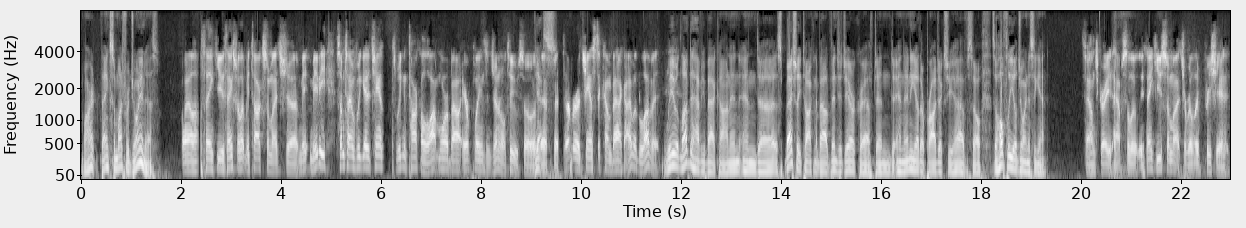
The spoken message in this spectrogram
Mark, thanks so much for joining us. Well, thank you. Thanks for letting me talk so much. Uh, may- maybe sometime if we get a chance, we can talk a lot more about airplanes in general too. So if, yes. if there's ever a chance to come back, I would love it. We would love to have you back on, and and uh, especially talking about vintage aircraft and and any other projects you have. So so hopefully you'll join us again. Sounds great. Absolutely. Thank you so much. I really appreciate it.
